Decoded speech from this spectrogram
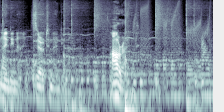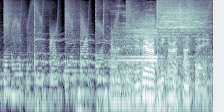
99. 0 to 99. Alright. Uh, they're up the earth, aren't they?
